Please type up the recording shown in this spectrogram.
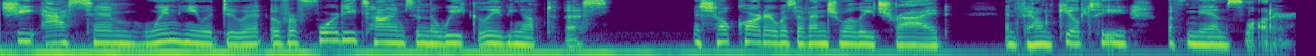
She asked him when he would do it over 40 times in the week leading up to this. Michelle Carter was eventually tried and found guilty of manslaughter.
